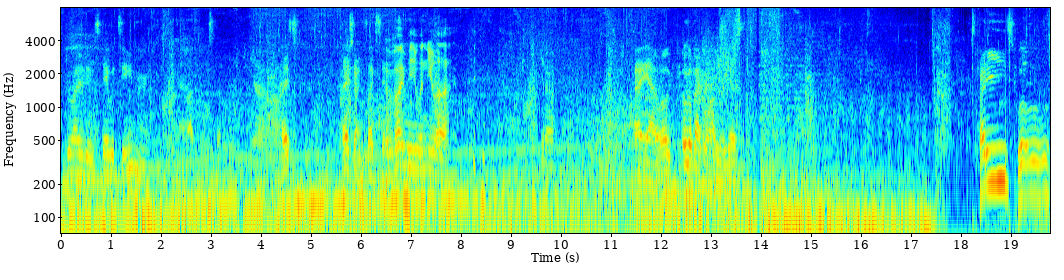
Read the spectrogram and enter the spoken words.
What do you want to do? Stay with team or? but I've just got away. Yeah. I just, I just went and clicked Uh, stay. invite me when you, uh, you know. Alright, yeah, we'll, we'll go back to lobby, I guess. Space Wolf.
